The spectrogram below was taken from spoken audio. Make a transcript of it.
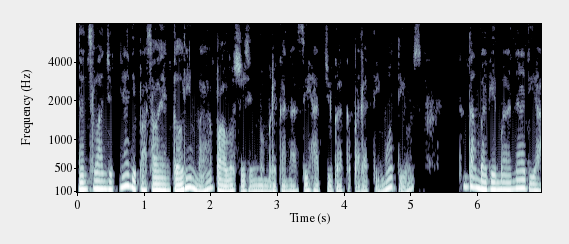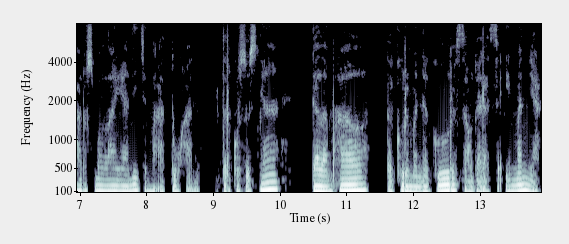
Dan selanjutnya di pasal yang kelima, Paulus di sini memberikan nasihat juga kepada Timotius tentang bagaimana dia harus melayani jemaat Tuhan, terkhususnya dalam hal tegur menegur saudara seimannya.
